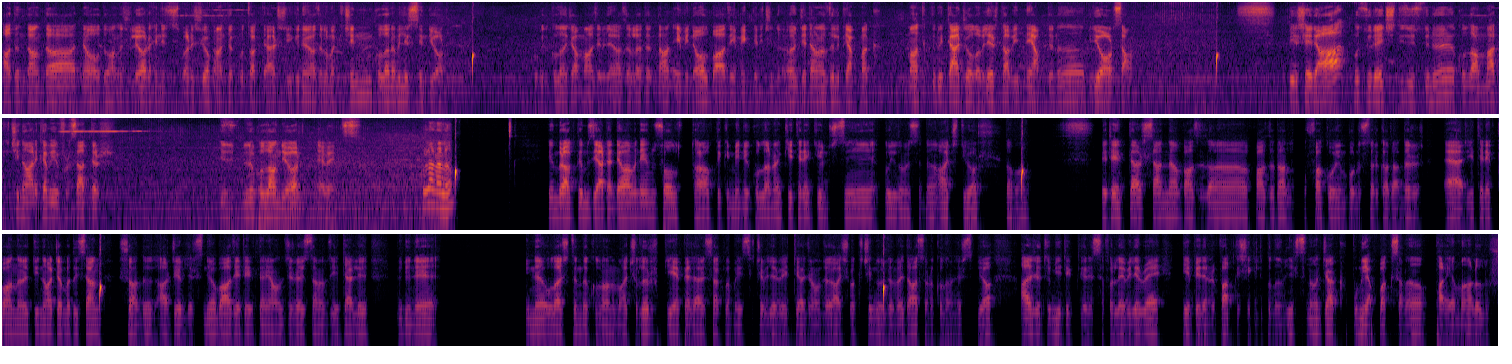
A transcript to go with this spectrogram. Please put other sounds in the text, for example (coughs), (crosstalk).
Adından da ne oldu anlaşılıyor. Henüz sipariş yok ancak mutfakta her şeyi güne hazırlamak için kullanabilirsin diyor. Bugün kullanacağım malzemeleri hazırladığından emin ol bazı yemekler için önceden hazırlık yapmak mantıklı bir tercih olabilir. Tabii ne yaptığını biliyorsan. Bir şey daha, bu süreç dizüstünü kullanmak için harika bir fırsattır. Dizüstünü kullan diyor. Evet. Kullanalım. Dün bıraktığımız yerden devam edelim. Sol taraftaki menüyü kullanarak yetenek yöneticisi uygulamasını aç diyor. Tamam. Yetenekler senden fazladan, fazladan ufak oyun bonusları kazandırır. Eğer yetenek puanları dün harcamadıysan şu anda harcayabilirsin diyor. Bazı yetenekler yalnızca restoranımız yeterli ürüne Üne ulaştığında kullanımı açılır. PHP'ler saklamayı seçebilir ve ihtiyacın olacak açmak için uygulamayı daha sonra kullanabilirsin diyor. Ayrıca tüm yetenekleri sıfırlayabilir ve PHP'lerini farklı şekilde kullanabilirsin ancak bunu yapmak sana paraya mal olur.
